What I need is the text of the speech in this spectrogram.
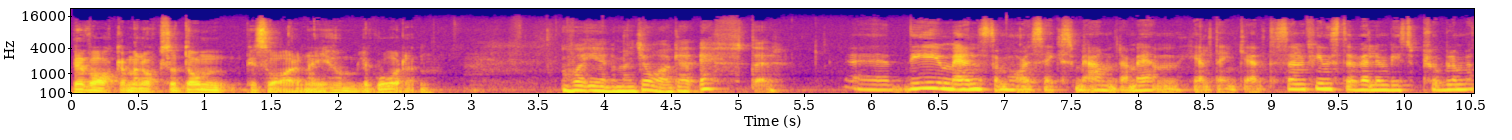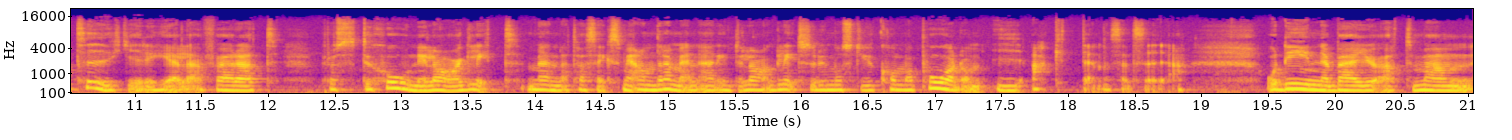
bevakar man också de pissoarerna i Humlegården. Vad är det man jagar efter? Eh, det är ju män som har sex med andra män helt enkelt. Sen finns det väl en viss problematik i det hela för att prostitution är lagligt men att ha sex med andra män är inte lagligt. Så du måste ju komma på dem i akten så att säga. Och det innebär ju att man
